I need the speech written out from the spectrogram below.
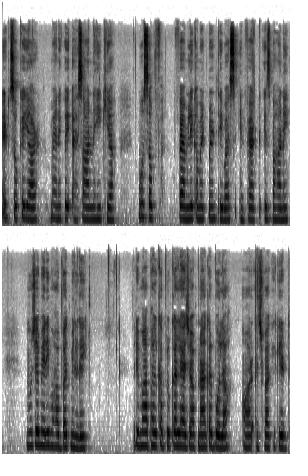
इट्स ओके okay, यार। मैंने कोई एहसान नहीं किया। वो सब फैमिली कमिटमेंट थी बस। इनफैक्ट इस बहाने मुझे मेरी मोहब्बत मिल गई। रिमाप हल्का फुल्का लहजा अपना कर बोला और अजवा के गिर्द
